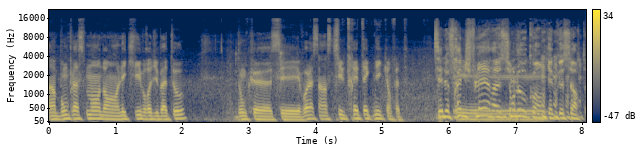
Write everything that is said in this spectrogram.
un bon placement dans l'équilibre du bateau. Donc euh, c'est voilà, c'est un style très technique en fait. C'est le French et... flair sur l'eau, quoi, en quelque sorte,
